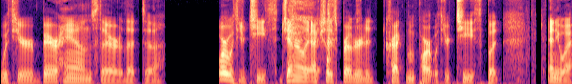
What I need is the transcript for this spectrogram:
with your bare hands there that uh, or with your teeth. Generally, actually, it's better to crack them apart with your teeth. But anyway,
